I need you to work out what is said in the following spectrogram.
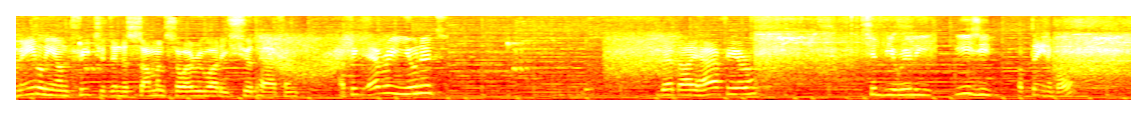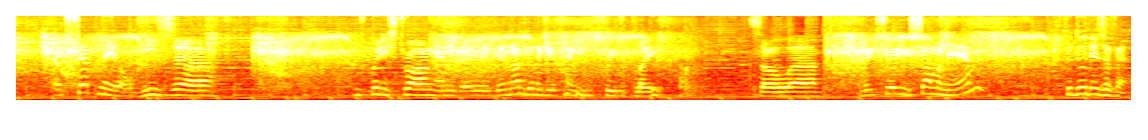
mainly unfeatured in the summon, so everybody should have him. I think every unit that I have here should be really easy obtainable except Nail. He's uh, he's pretty strong, and they're not gonna give him free to play. So uh, make sure you summon him to do this event.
